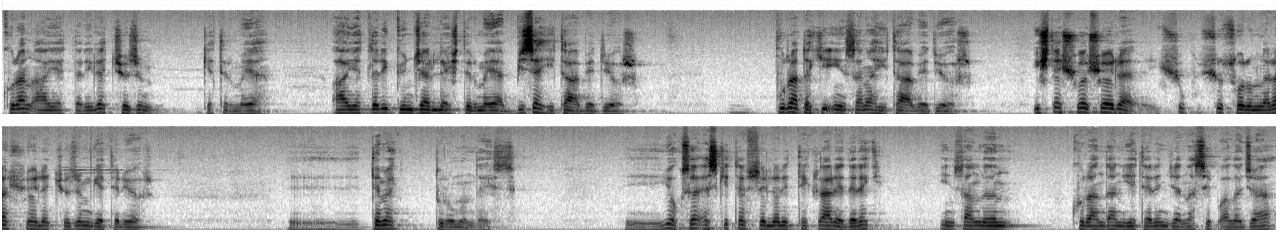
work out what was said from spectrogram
Kur'an ayetleriyle çözüm getirmeye, ayetleri güncelleştirmeye bize hitap ediyor. Buradaki insana hitap ediyor. İşte şu şöyle, şu, şu sorunlara şöyle çözüm getiriyor. E, demek durumundayız. E, yoksa eski tefsirleri tekrar ederek insanlığın Kur'an'dan yeterince nasip alacağı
